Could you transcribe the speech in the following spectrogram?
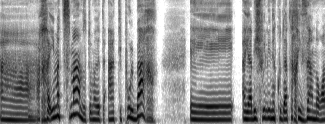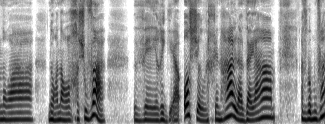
החיים עצמם, זאת אומרת, הטיפול בך, היה בשבילי נקודת אחיזה נורא נורא, נורא נורא חשובה. ורגעי האושר וכן הלאה, זה היה... אז במובן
